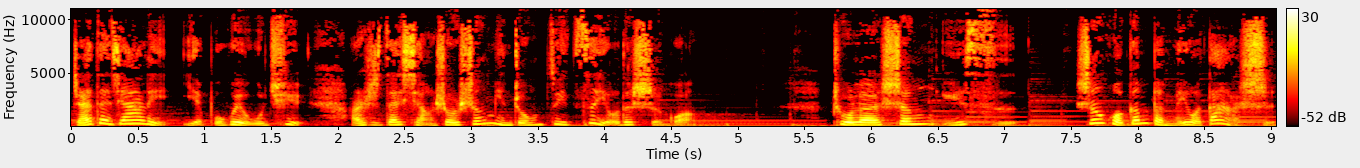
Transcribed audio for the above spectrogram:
宅在家里也不会无趣，而是在享受生命中最自由的时光。除了生与死，生活根本没有大事。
